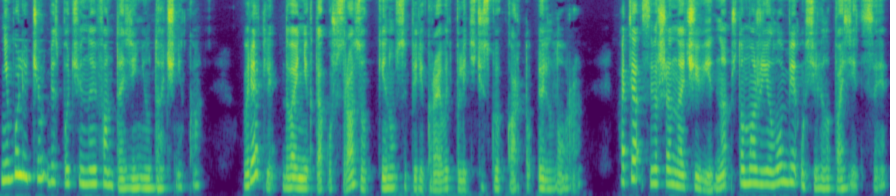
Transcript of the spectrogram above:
не более чем беспочвенные фантазии неудачника. Вряд ли двойник так уж сразу кинулся перекраивать политическую карту Эльлора. Хотя совершенно очевидно, что мажье лобби усилило позиции.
